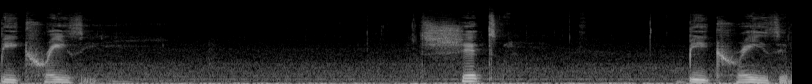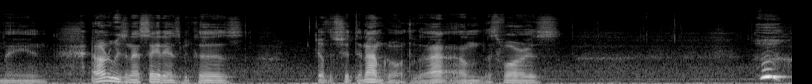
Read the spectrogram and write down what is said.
be crazy. Shit be crazy, man. And the only reason I say that is because of the shit that I'm going through. I, um, as far as whew,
